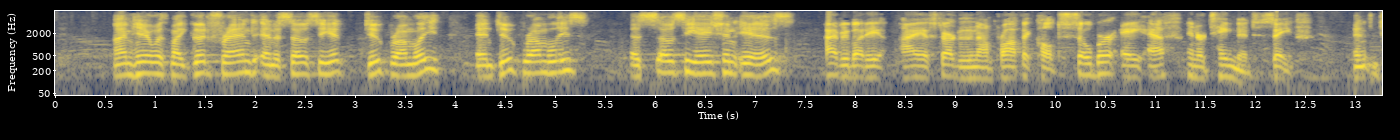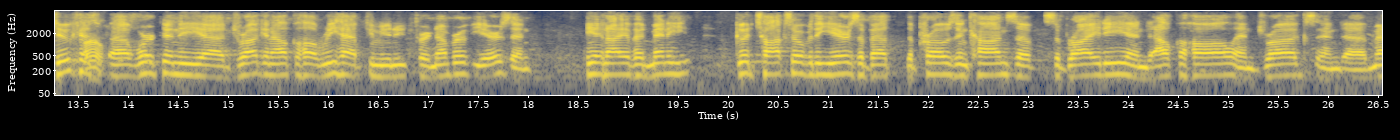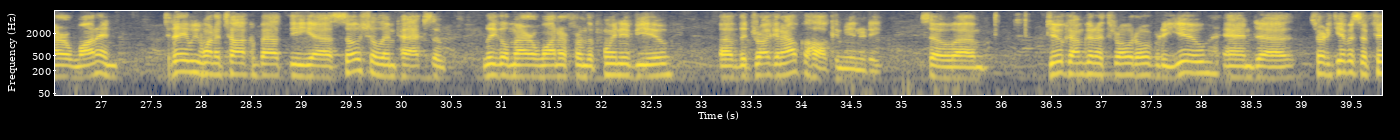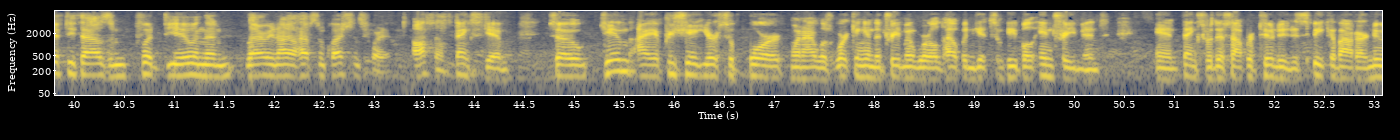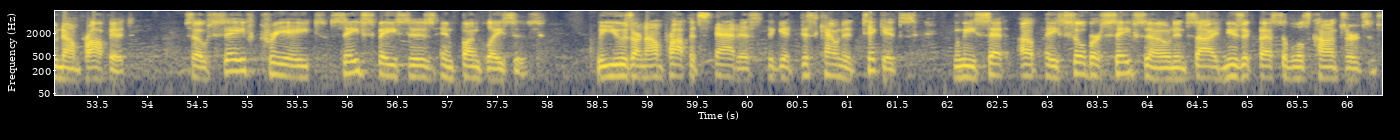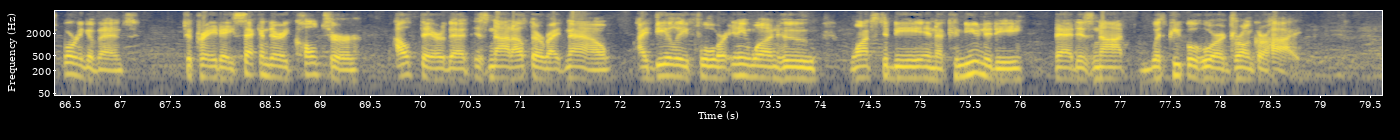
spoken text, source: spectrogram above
I'm here with my good friend and associate Duke Brumley, and Duke Brumley's association is. Hi, everybody. I have started a nonprofit called Sober AF Entertainment Safe. And Duke has Wow. uh, worked in the uh, drug and alcohol rehab community for a number of years, and he and I have had many good talks over the years about the pros and cons of sobriety and alcohol and drugs and uh, marijuana. And today we want to talk about the uh, social impacts of legal marijuana from the point of view of the drug and alcohol community. So, um, Duke, I'm going to throw it over to you and uh, sort of give us a 50,000 foot view, and then Larry and I will have some questions for you. Awesome. Thanks, Jim. So, Jim, I appreciate your support when I was working in the treatment world, helping get some people in treatment. And thanks for this opportunity to speak about our new nonprofit. So, SAFE creates safe spaces and fun places. We use our nonprofit status to get discounted tickets and we set up a sober safe zone inside music festivals, concerts, and sporting events to create a secondary culture out there that is not out there right now, ideally for anyone who wants to be in a community that is not with people who are drunk or high.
